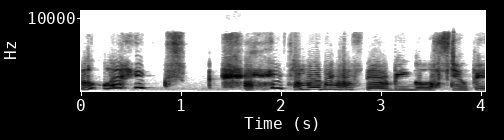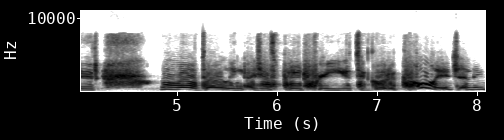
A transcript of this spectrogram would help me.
legs. His mother was there being all stupid. Well, darling, I just paid for you to go to college and I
